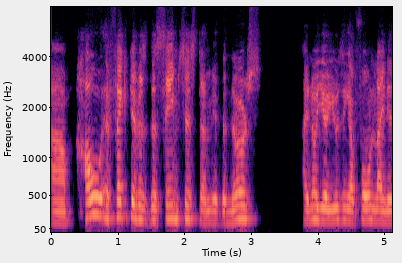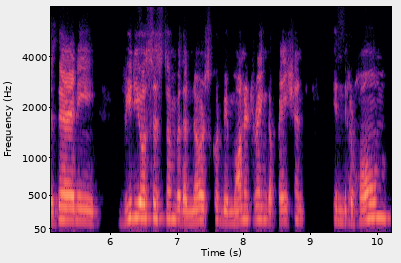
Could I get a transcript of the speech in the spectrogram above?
um, how effective is the same system if the nurse? I know you're using a phone line. Is there any video system where the nurse could be monitoring the patient in their home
